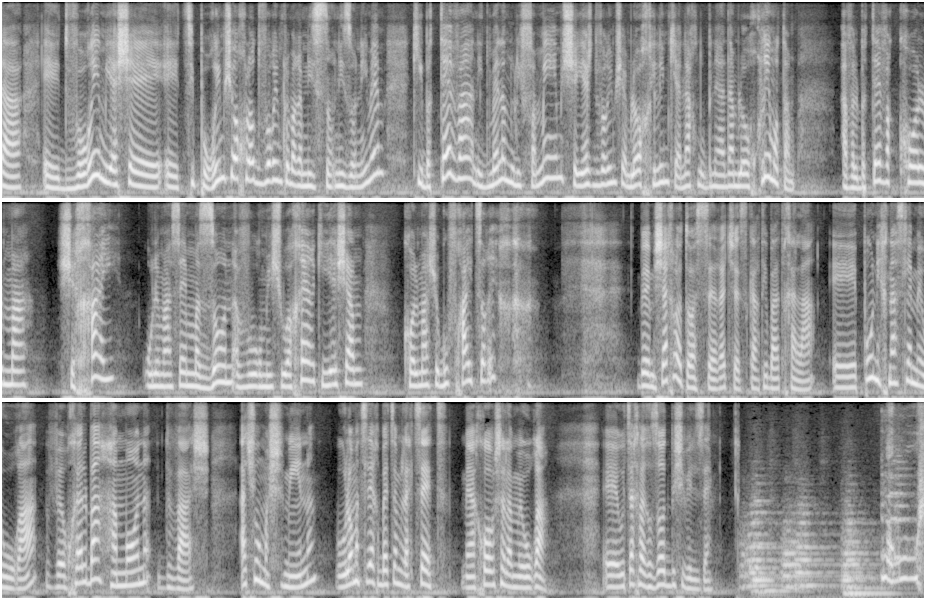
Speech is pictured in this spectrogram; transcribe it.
הדבורים, יש אה, אה, ציפורים שאוכלות דבורים, כלומר הם ניז- ניזונים מהם, כי בטבע נדמה לנו לפעמים שיש דברים שהם לא אכילים כי אנחנו בני אדם לא אוכלים אותם. אבל בטבע כל מה שחי הוא למעשה מזון עבור מישהו אחר, כי יש שם כל מה שגוף חי צריך. בהמשך לאותו הסרט שהזכרתי בהתחלה, אה, פו נכנס למאורה ואוכל בה המון דבש, עד שהוא משמין, והוא לא מצליח בעצם לצאת מהחור של המאורה. אה, הוא צריך לחזות בשביל זה. Oh,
